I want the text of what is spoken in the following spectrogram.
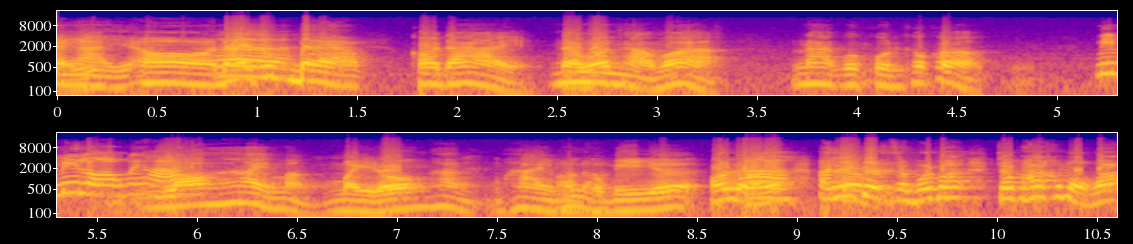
ยังไงอ๋อได้ทุกแบบ ก็ได้ แต่ว่าอืมถามว่าหน้าบางคนเขาก็มีไม่ร้องไหมคะ ร้องไห้มั่งไม่ร้องไห้ให้มั่งอ๋อเหรอ ก็มีเยอะ อ๋อเหรออ่าอันนี้เกิดสมมติว่าเจ้าภาพเขาบอกว่า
